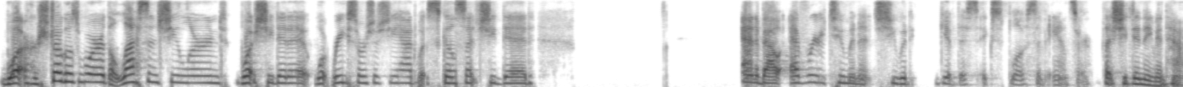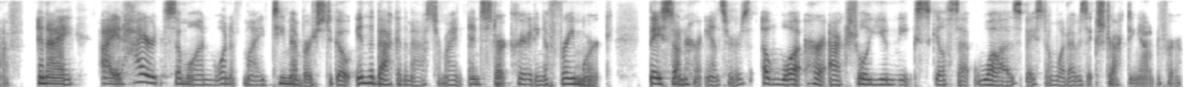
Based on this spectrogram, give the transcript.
what her struggles were, the lessons she learned, what she did it, what resources she had, what skill sets she did. And about every two minutes, she would give this explosive answer that she didn't even have. And I I had hired someone, one of my team members, to go in the back of the mastermind and start creating a framework based on her answers of what her actual unique skill set was based on what I was extracting out of her.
